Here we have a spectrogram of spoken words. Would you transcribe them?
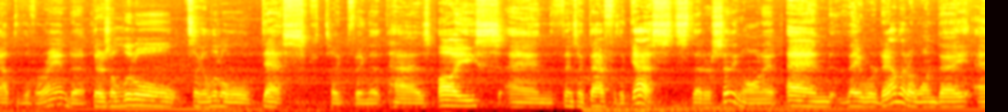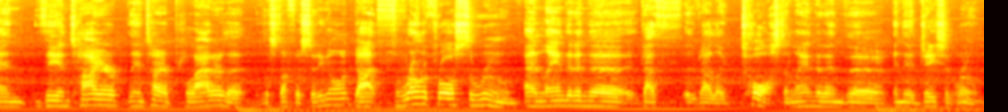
out to the veranda, there's a little, it's like a little desk type thing that has ice and things like that for the guests that are sitting on it. And they were down there one day and the entire the entire platter that the stuff was sitting on got thrown across the room and landed in the got it got like tossed and landed in the in the adjacent room.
